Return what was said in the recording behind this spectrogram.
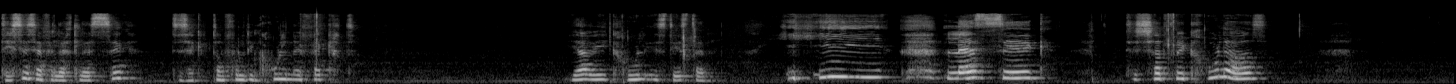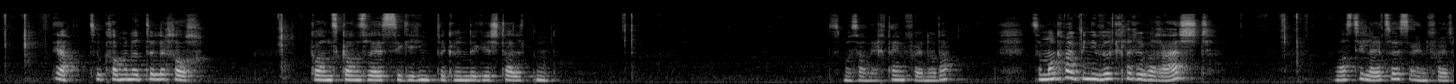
das ist ja vielleicht lässig, das ergibt dann voll den coolen Effekt. Ja, wie cool ist das denn? Hihi, lässig. Das schaut voll cool aus. Ja, so kann man natürlich auch ganz, ganz lässige Hintergründe gestalten. Das muss auch nicht einfallen, oder? So manchmal bin ich wirklich überrascht, was die Leute so alles einfällt.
